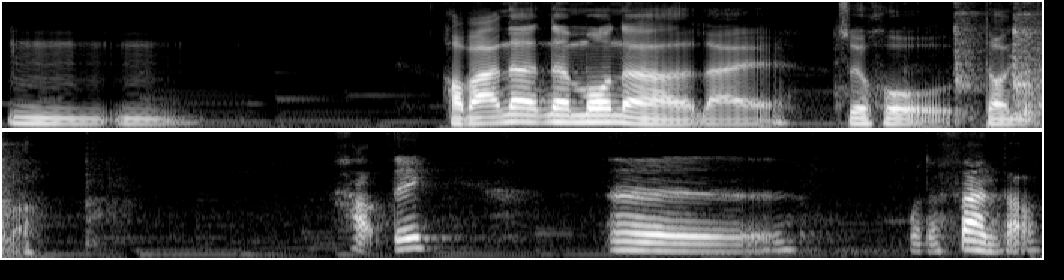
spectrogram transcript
嗯嗯，好吧，那那 Mona 来，最后到你了。好的，呃，我的饭到，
